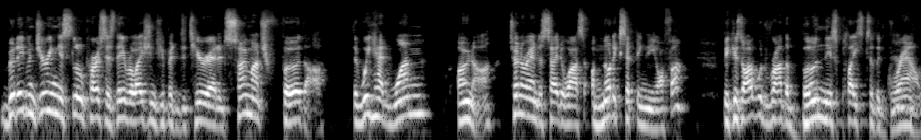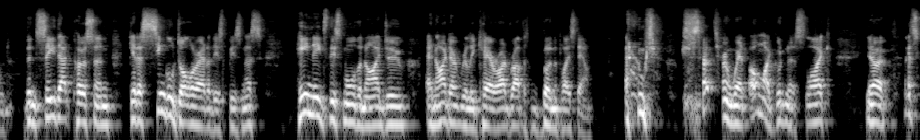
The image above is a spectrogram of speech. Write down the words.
But even during this little process, their relationship had deteriorated so much further that we had one owner turn around to say to us, "I'm not accepting the offer." Because I would rather burn this place to the ground than see that person get a single dollar out of this business. He needs this more than I do, and I don't really care. I'd rather burn the place down. And we sat there and went, oh my goodness, like, you know, that's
